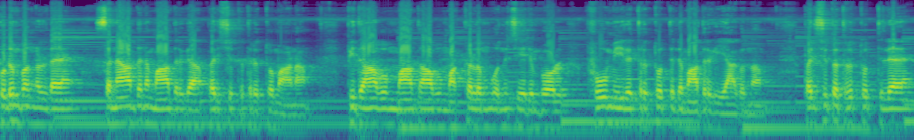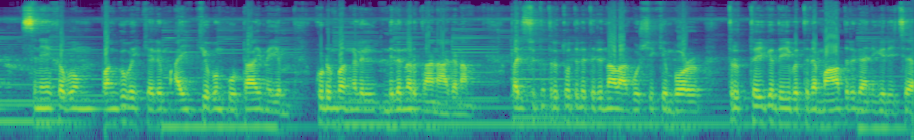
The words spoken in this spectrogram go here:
കുടുംബങ്ങളുടെ സനാതന മാതൃക പരിശുദ്ധ തൃത്വമാണ്. പിതാവും മാതാവും മക്കളും ഒന്നു ചേരുമ്പോൾ ഭൂമിയിലെ തൃത്വത്തിന്റെ മാതൃകയാകുന്നു. പരിശുദ്ധ തൃത്വത്തിലെ സ്നേഹവും പങ്കുവയ്ക്കലും ഐക്യവും കൂട്ടായ്മയും കുടുംബങ്ങളിൽ നിലനിർത്താനാകണം. പരിശുദ്ധ തൃത്വത്തിന്റെ തിരുനാൾ ആഘോഷിക്കുമ്പോൾ തൃത്വൈക ദൈവത്തിന്റെ മാതൃക അനുകരിച്ച്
